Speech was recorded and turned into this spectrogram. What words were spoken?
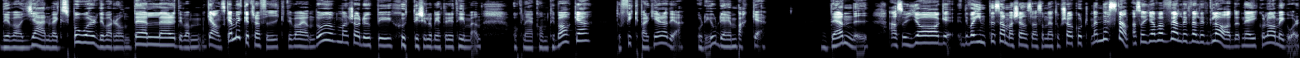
Det var järnvägsspår, det var rondeller, det var ganska mycket trafik. Det var ändå, man körde upp i 70 kilometer i timmen. Och när jag kom tillbaka, då fick parkerade jag och det gjorde jag i en backe den i. Alltså jag, det var inte samma känsla som när jag tog körkort, men nästan. Alltså jag var väldigt, väldigt glad när jag gick och la mig igår.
